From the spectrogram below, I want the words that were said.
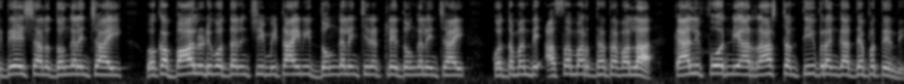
విదేశాలు దొంగలించాయి. ఒక బాలుడి వద్ద నుంచి మిఠాయిని దొంగలించినట్లే దొంగలించాయి. కొంతమంది అసమర్థత వల్ల కాలిఫోర్నియా రాష్ట్రం తీవ్రంగా దెబ్బతింది.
